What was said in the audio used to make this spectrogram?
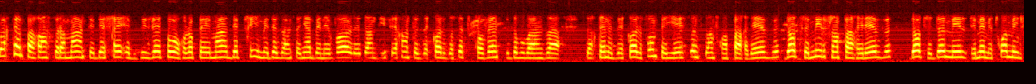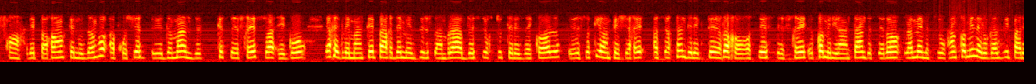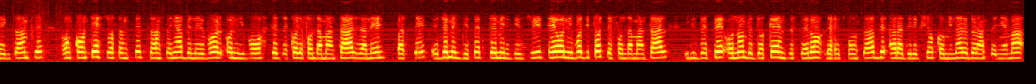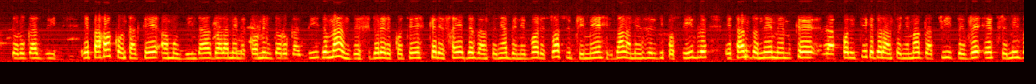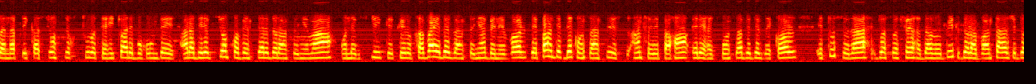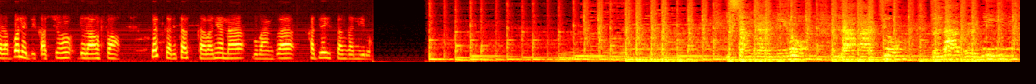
Certains parents se lamentent des frais exigés pour le paiement des primes des enseignants bénévoles dans différentes écoles de cette province de Boubanza. Certaines écoles font payer 500 francs par élève, d'autres 1000 francs par élève, d'autres 2000 et même 3000 francs. Les parents que nous avons approchés demandent que ces frais soient égaux est réglementé par des mesures semblables sur toutes les écoles, euh, ce qui empêcherait à certains directeurs de rehausser ces frais euh, comme ils l'entendent selon la même source. En commune Rugazi, par exemple, on comptait 67 enseignants bénévoles au niveau des écoles fondamentales l'année passée, 2017-2018, et au niveau du poste fondamental, ils étaient au nombre de 15 selon les responsables à la direction communale de l'enseignement de Lugazi. Les parents contactés à Muzinda, dans la même commune d'Orugazi, demandent de leur côté que les frais des enseignants bénévoles soient supprimés dans la mesure du possible, étant donné même que la politique de l'enseignement gratuit devrait être mise en application sur tout le territoire burundais. À la direction provinciale de l'enseignement, on explique que le travail des enseignants bénévoles dépend des consensus entre les parents et les responsables des écoles et tout cela doit se faire dans le but de l'avantage de la bonne éducation de l'enfant. Caritas Kabanyana, Bubanza, Radio Isanganiro. Isanganiro, la radio de l'avenir.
